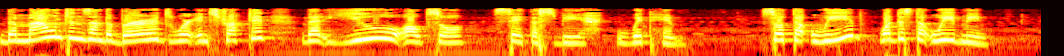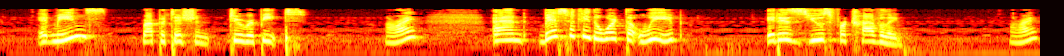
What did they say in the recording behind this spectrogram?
the mountains and the birds were instructed that you also say tasbih with him. So ta'weeb, what does ta'weeb mean? It means repetition, to repeat. Alright? And basically the word ta'weeb, it is used for traveling. Alright?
